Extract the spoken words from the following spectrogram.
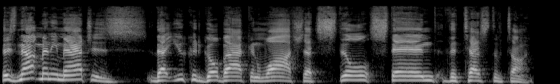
There's not many matches that you could go back and watch that still stand the test of time.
